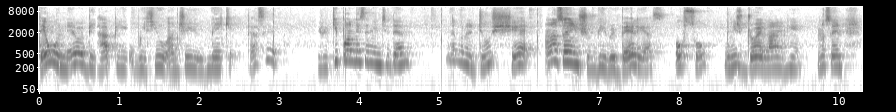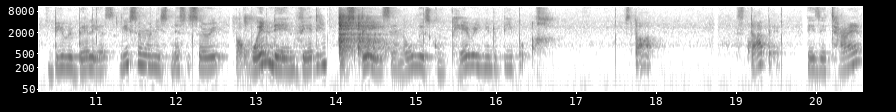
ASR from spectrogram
They will never be happy with you until you make it. That's it. If you keep on listening to them, you're not gonna do shit. I'm not saying you should be rebellious. Also, we need to draw a line here. I'm not saying be rebellious. Listen when it's necessary. But when they're invading your space and always comparing you to people, ugh, stop. Stop it. There's a time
